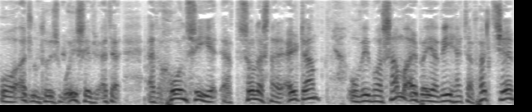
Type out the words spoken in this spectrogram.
og alle tog som Israel, at, at hon sier at så løsner er det, og vi må samarbeide vi hetta fölkje,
